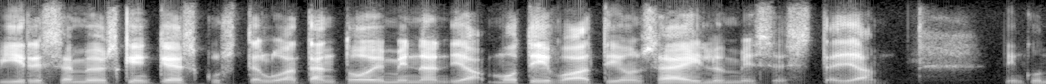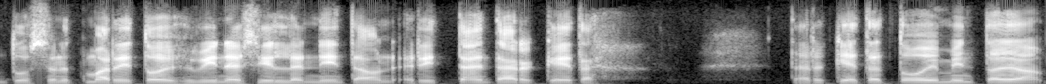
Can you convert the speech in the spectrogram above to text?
piirissä myöskin keskustelua tämän toiminnan ja motivaation säilymisestä. Ja niin kuin tuossa nyt Mari toi hyvin esille, niin tämä on erittäin tärkeää, tärkeää toimintaa ja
